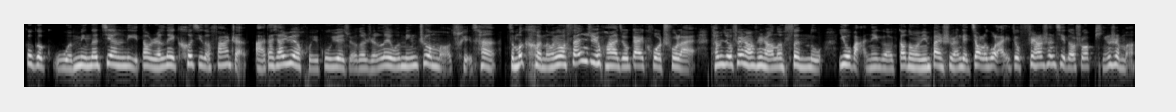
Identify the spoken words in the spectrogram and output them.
各个古文明的建立，到人类科技的发展啊，大家越回顾越觉得人类文明这么璀璨，怎么可能用三句话就概括出来？他们就非常非常的愤怒，又把那个高等文明办事员给叫了过来，就非常生气的说：“凭什么？”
